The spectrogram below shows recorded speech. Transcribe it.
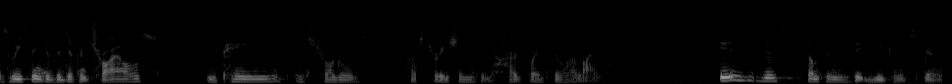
as we think of the different trials and pains and struggles, frustrations and heartbreaks of our life. Is this something that you can experience?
